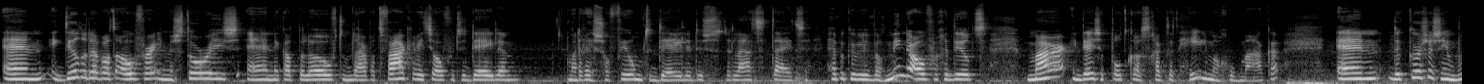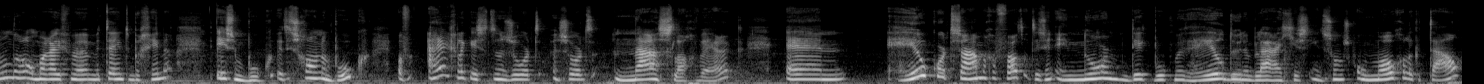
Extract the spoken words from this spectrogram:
En ik deelde daar wat over in mijn stories en ik had beloofd om daar wat vaker iets over te delen. Maar er is zoveel om te delen, dus de laatste tijd heb ik er weer wat minder over gedeeld. Maar in deze podcast ga ik dat helemaal goed maken. En de cursus in wonderen, om maar even meteen te beginnen, is een boek. Het is gewoon een boek. Of eigenlijk is het een soort, een soort naslagwerk. En heel kort samengevat, het is een enorm dik boek met heel dunne blaadjes in soms onmogelijke taal.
